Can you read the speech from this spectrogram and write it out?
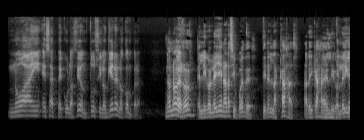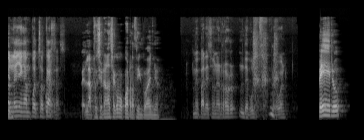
No hay esa especulación. Tú, si lo quieres, lo compras. No, no, Claro. error. En League of Legends ahora sí puedes. Tienes las cajas. Ahora hay cajas en League of En League of Legends. Legends han puesto cajas. Las pusieron hace como 4 o 5 años. Me parece un error de bulto, pero bueno. Pero,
